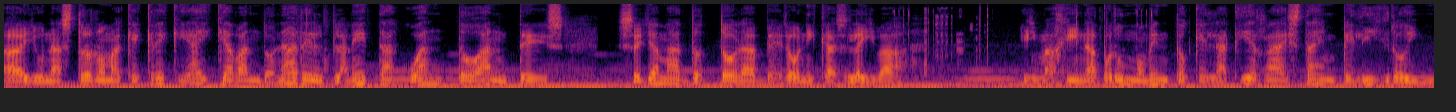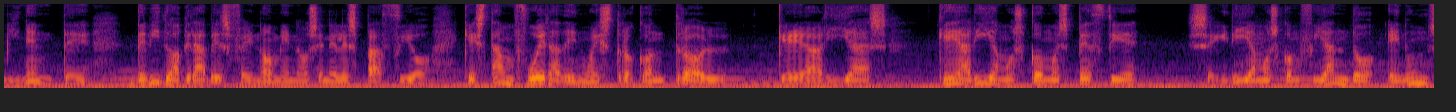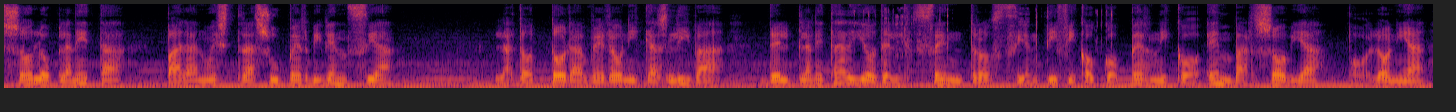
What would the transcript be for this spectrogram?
hay una astrónoma que cree que hay que abandonar el planeta cuanto antes. Se llama doctora Verónica Sleiva. Imagina por un momento que la Tierra está en peligro inminente debido a graves fenómenos en el espacio que están fuera de nuestro control. ¿Qué harías? ¿Qué haríamos como especie? ¿Seguiríamos confiando en un solo planeta para nuestra supervivencia? La doctora Verónica Sliva del planetario del Centro Científico Copérnico en Varsovia, Polonia,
